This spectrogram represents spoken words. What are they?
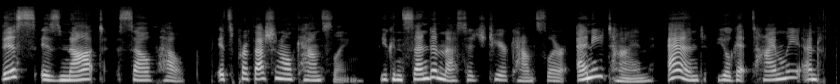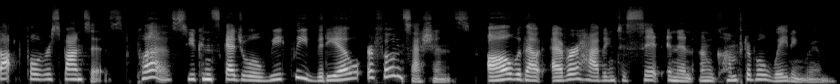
This is not self help, it's professional counseling. You can send a message to your counselor anytime and you'll get timely and thoughtful responses. Plus, you can schedule weekly video or phone sessions, all without ever having to sit in an uncomfortable waiting room.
